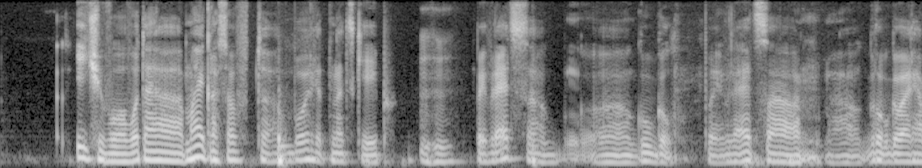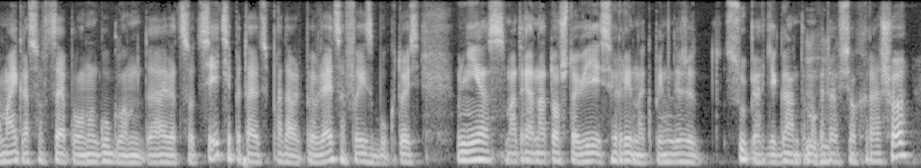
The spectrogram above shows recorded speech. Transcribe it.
и чего? Вот а Microsoft борет Netscape. Угу. Появляется э, Google появляется, э, грубо говоря, Microsoft с Apple и Google давят соцсети, пытаются продавать, появляется Facebook. То есть, несмотря на то, что весь рынок принадлежит супергигантам, mm-hmm. у которых все хорошо,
